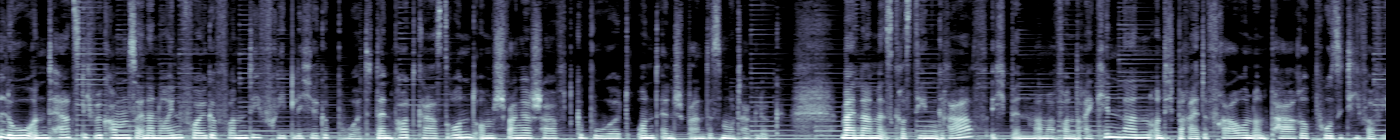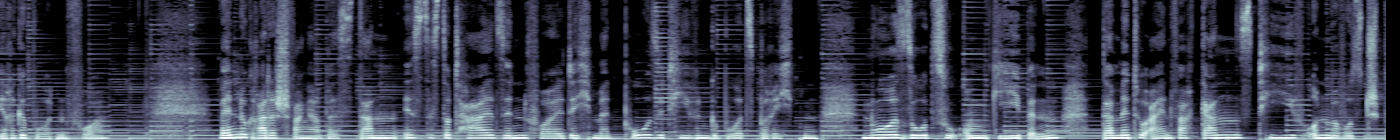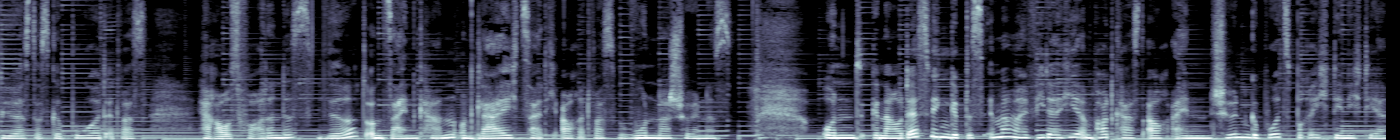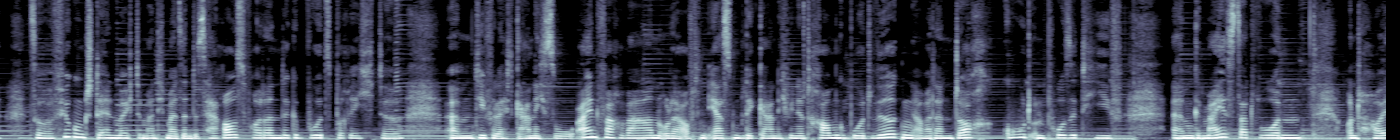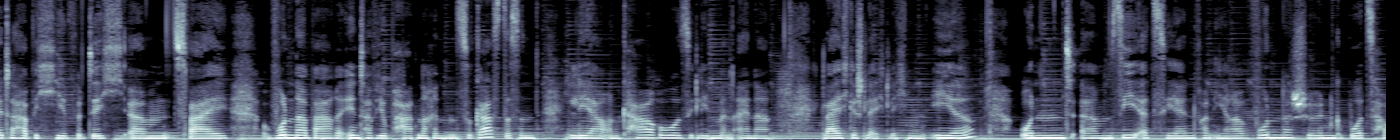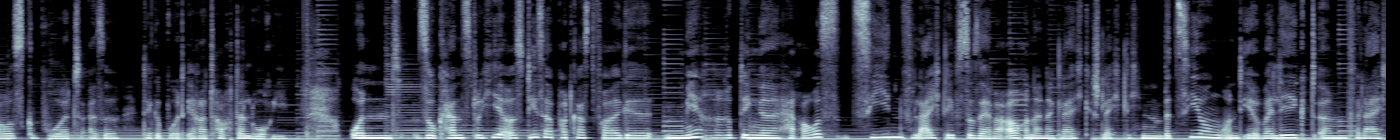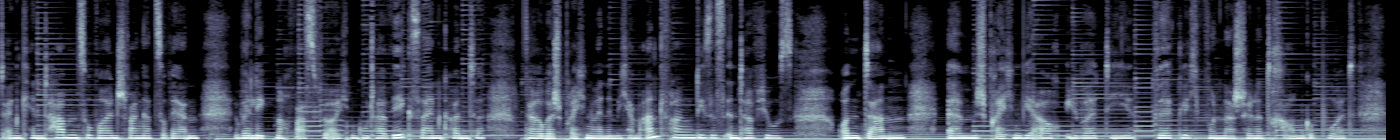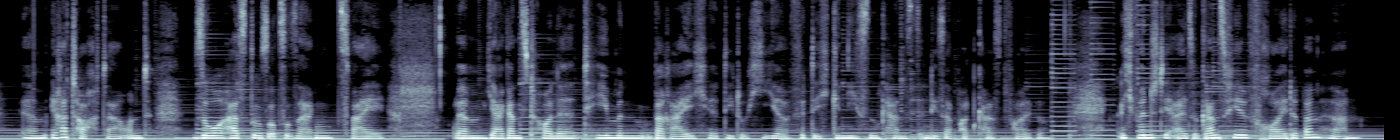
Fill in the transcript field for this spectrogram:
Hallo und herzlich willkommen zu einer neuen Folge von Die friedliche Geburt, dein Podcast rund um Schwangerschaft, Geburt und entspanntes Mutterglück. Mein Name ist Christine Graf, ich bin Mama von drei Kindern und ich bereite Frauen und Paare positiv auf ihre Geburten vor. Wenn du gerade schwanger bist, dann ist es total sinnvoll, dich mit positiven Geburtsberichten nur so zu umgeben, damit du einfach ganz tief unbewusst spürst, dass Geburt etwas Herausforderndes wird und sein kann und gleichzeitig auch etwas Wunderschönes. Und genau deswegen gibt es immer mal wieder hier im Podcast auch einen schönen Geburtsbericht, den ich dir zur Verfügung stellen möchte. Manchmal sind es herausfordernde Geburtsberichte, ähm, die vielleicht gar nicht so einfach waren oder auf den ersten Blick gar nicht wie eine Traumgeburt wirken, aber dann doch gut und positiv ähm, gemeistert wurden. Und heute habe ich hier für dich ähm, zwei wunderbare Interviewpartnerinnen zu Gast. Das sind Lea und Caro. Sie leben in einer gleichgeschlechtlichen Ehe und ähm, sie erzählen von ihrer wunderschönen Geburtshausgeburt, also der Geburt ihrer Tochter Lori. Und so kannst du hier aus dieser Podcast-Folge mehrere Dinge herausziehen. Vielleicht lebst du selber auch in einer gleichgeschlechtlichen Beziehung und ihr überlegt, ähm, vielleicht ein Kind haben zu wollen, schwanger zu werden. Überlegt noch, was für euch ein guter Weg sein könnte. Darüber sprechen wir nämlich am Anfang dieses Interviews. Und dann ähm, sprechen wir auch über die wirklich wunderschöne Traumgeburt ähm, ihrer Tochter. Und so hast du sozusagen zwei ähm, ja ganz tolle Themenbereiche, die du hier für dich genießen kannst in dieser Podcast-Folge. Ich wünsche dir also ganz viel Freude beim Hören.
